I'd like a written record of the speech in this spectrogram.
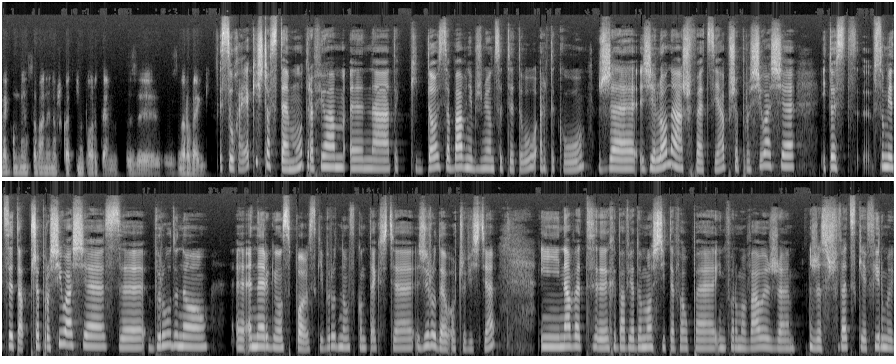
rekompensowane na przykład importem z, z Norwegii. Słuchaj, jakiś czas temu trafiłam y, na taki dość zabawnie brzmiący tytuł artykułu, że Zielona Szwecja przeprosiła się i to jest w sumie cytat, przeprosiła się z brudną energią z Polski, brudną w kontekście źródeł oczywiście. I nawet chyba wiadomości TVP informowały, że, że szwedzkie firmy,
